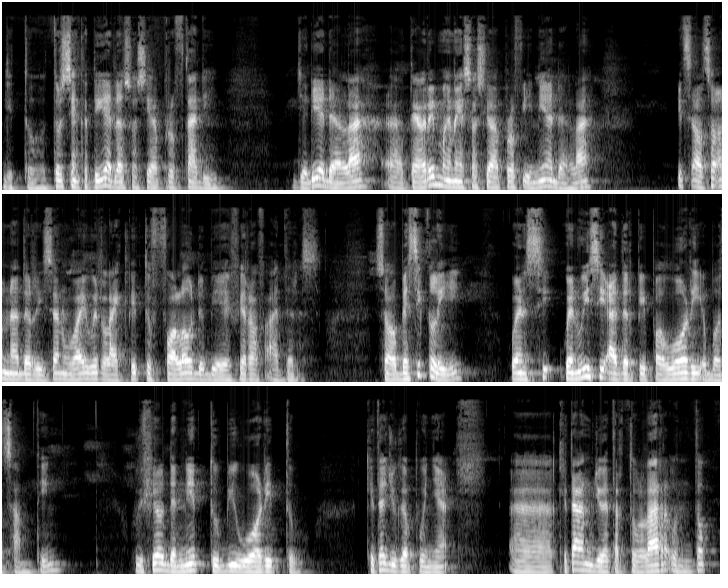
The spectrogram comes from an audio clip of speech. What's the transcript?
gitu. Terus yang ketiga adalah social proof tadi. Jadi adalah uh, teori mengenai social proof ini adalah it's also another reason why we're likely to follow the behavior of others. So basically, when see, when we see other people worry about something, we feel the need to be worried too. Kita juga punya uh, kita kan juga tertular untuk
